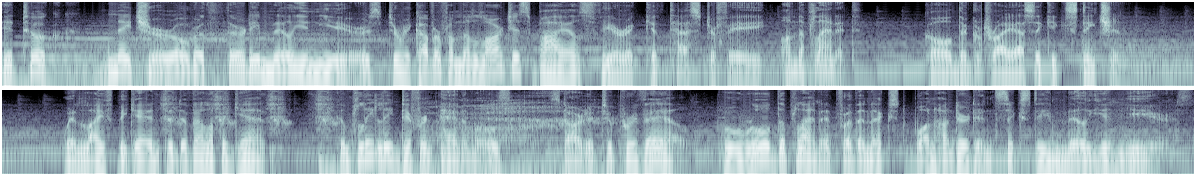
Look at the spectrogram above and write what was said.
It took nature over 30 million years to recover from the largest biospheric catastrophe on the planet, called the Triassic extinction. When life began to develop again, completely different animals started to prevail, who ruled the planet for the next 160 million years.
